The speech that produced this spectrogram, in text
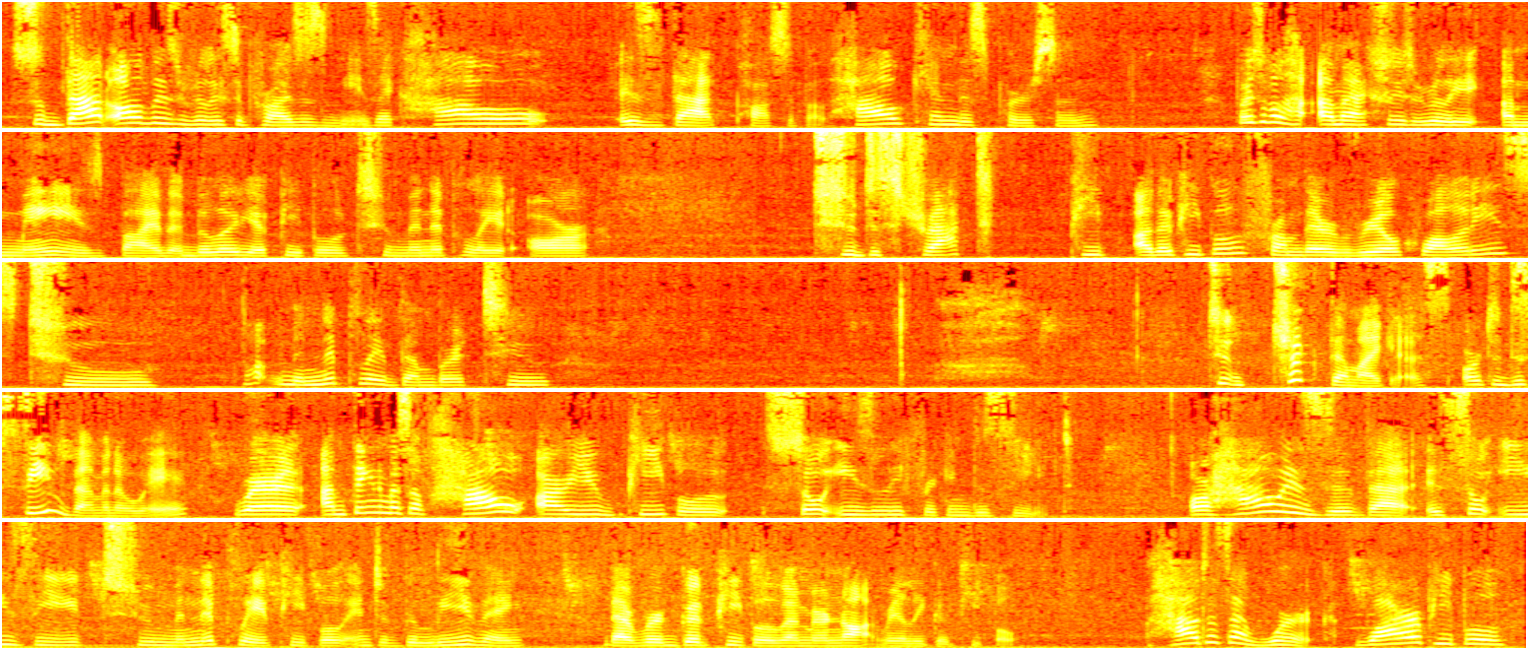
So that always really surprises me. It's like, how is that possible? How can this person First of all, I'm actually really amazed by the ability of people to manipulate or to distract pe- other people from their real qualities, to not manipulate them, but to to trick them, I guess, or to deceive them in a way. Where I'm thinking to myself, how are you people so easily freaking deceived? Or how is it that it's so easy to manipulate people into believing that we're good people when we're not really good people? How does that work? Why are people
